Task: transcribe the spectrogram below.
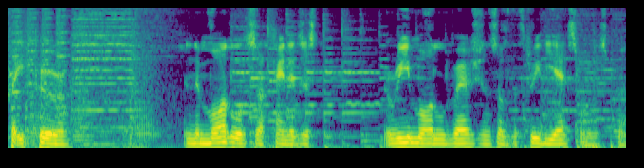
pretty poor and the models are kind of just remodeled versions of the 3DS ones, but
